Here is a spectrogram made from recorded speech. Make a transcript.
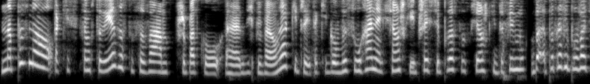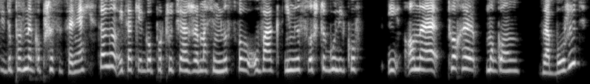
Na pewno taki system, który ja zastosowałam w przypadku e, Gdzie śpiewają raki, czyli takiego wysłuchania książki i przejście prosto z książki do filmu, potrafi prowadzić do pewnego przesycenia historią i takiego poczucia, że ma się mnóstwo uwag i mnóstwo szczególików i one trochę mogą zaburzyć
